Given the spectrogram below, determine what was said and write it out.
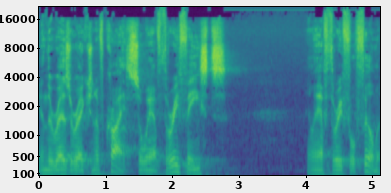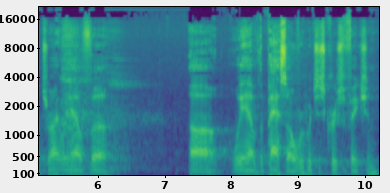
in the resurrection of Christ. So we have three feasts and we have three fulfillments, right? We have uh, uh, we have the Passover, which is crucifixion.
